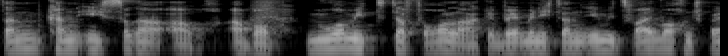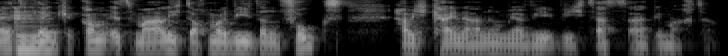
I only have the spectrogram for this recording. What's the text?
Dann kann ich sogar auch, aber nur mit der Vorlage. Wenn, wenn ich dann irgendwie zwei Wochen später mhm. denke, komm, jetzt male ich doch mal wieder einen Fuchs, habe ich keine Ahnung mehr, wie, wie ich das da gemacht habe.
